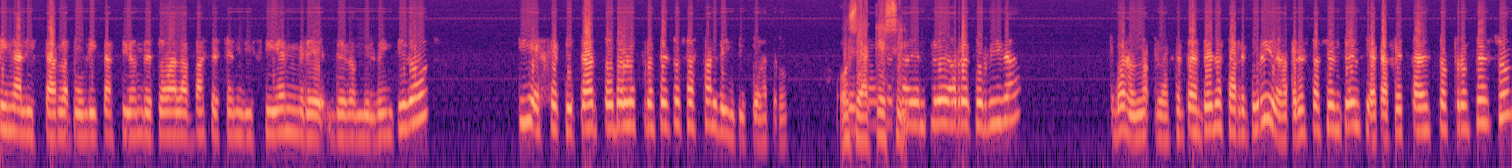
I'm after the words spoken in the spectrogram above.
finalizar la publicación de todas las bases en diciembre de 2022 y ejecutar todos los procesos hasta el 24. O sea que sí. de empleo recurrida, bueno, la oferta de empleo no está recurrida, pero esta sentencia que afecta a estos procesos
